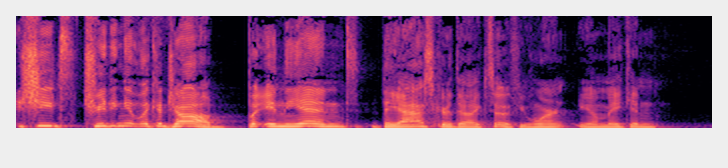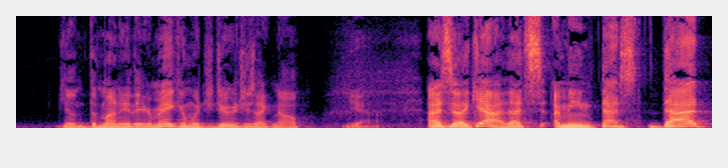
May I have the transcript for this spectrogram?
she's treating it like a job. But in the end, they ask her, they're like, so if you weren't, you know, making, you know, the money that you're making, would you do? And she's like, no. Yeah. I was like, yeah, that's. I mean, that's that.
